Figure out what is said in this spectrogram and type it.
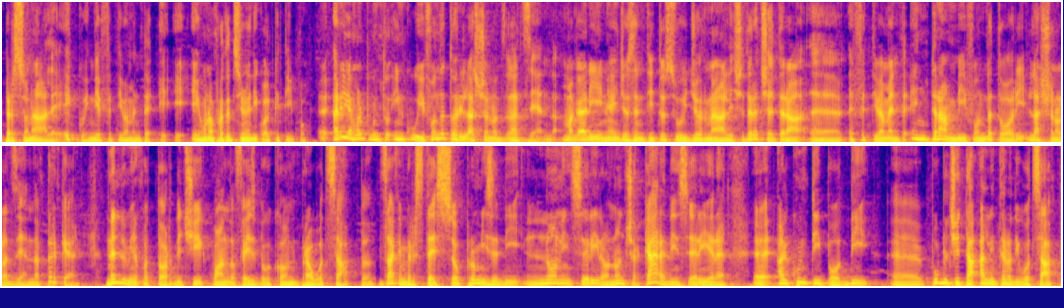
personale e quindi effettivamente è, una protezione di qualche tipo. Eh, arriviamo al punto in cui i fondatori lasciano l'azienda, magari ne hai già sentito sui giornali eccetera eccetera, eh, effettivamente entrambi i fondatori lasciano l'azienda perché? Nel 2014 quando Facebook compra Whatsapp, Zuckerberg stesso promise di non inserire o non cercare di inserire eh, alcun tipo di eh, pubblicità all'interno di WhatsApp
